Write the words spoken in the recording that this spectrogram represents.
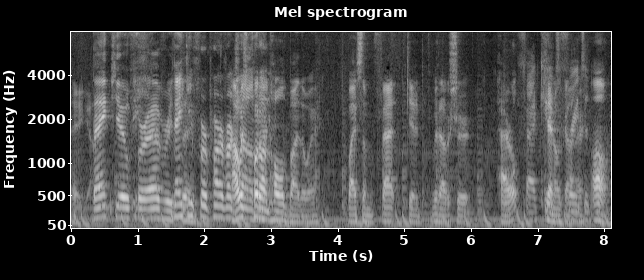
There you go. Thank you for everything. Thank you for part of our I was put on hold, by the way, by some fat kid without a shirt. Harold. Fat Ken afraid to. Oh,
